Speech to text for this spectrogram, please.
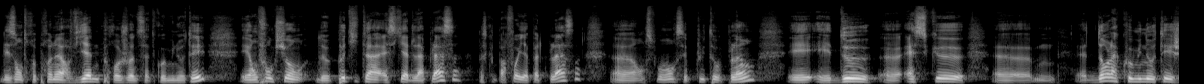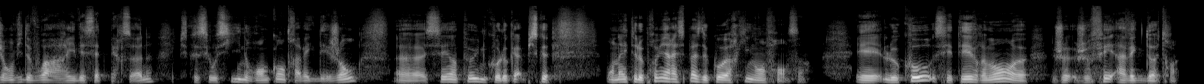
Les entrepreneurs viennent pour rejoindre cette communauté et en fonction de petit A, est-ce qu'il y a de la place? Parce que parfois il n'y a pas de place. en ce moment c'est plutôt plein. Et, et deux, est-ce que dans la communauté j'ai envie de voir arriver cette personne? Puisque c'est aussi une rencontre avec des gens. c'est un peu une colocation. Puisque on a été le premier espace de coworking en France. Et le co, c'était vraiment, euh, je, fais avec d'autres.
